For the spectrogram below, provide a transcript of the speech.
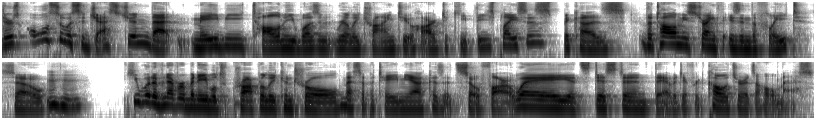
There's also a suggestion that maybe Ptolemy wasn't really trying too hard to keep these places because the Ptolemy's strength is in the fleet, so Mm-hmm. he would have never been able to properly control Mesopotamia because it's so far away, it's distant, they have a different culture, it's a whole mess.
